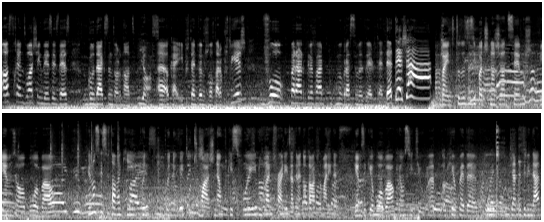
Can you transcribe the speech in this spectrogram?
Austrians watching this, is this good accent or not? Yes. Ah, ok, e portanto vamos voltar ao português. Vou parar de gravar porque o meu braço está a doer. Portanto, até já! Bem, de todas as hipóteses que nós já dissemos, viemos ao Boabau. Eu não sei se eu estava aqui quando, quando eu vi com o Tomás, não, porque isso foi no Black Friday, exatamente, não estava a filmar ainda. Viemos aqui ao Boabau, que é um sítio ah, aqui ao pé da, do Teatro da Trindade.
